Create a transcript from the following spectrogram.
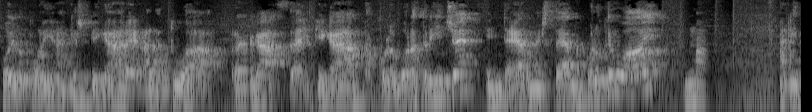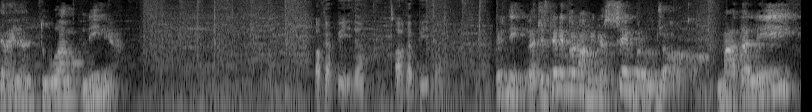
poi lo puoi anche spiegare alla tua ragazza impiegata, collaboratrice, interna, esterna, quello che vuoi, ma gli dai la tua linea. Ho capito, ho capito. Quindi la gestione economica sembra un gioco, ma da lì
